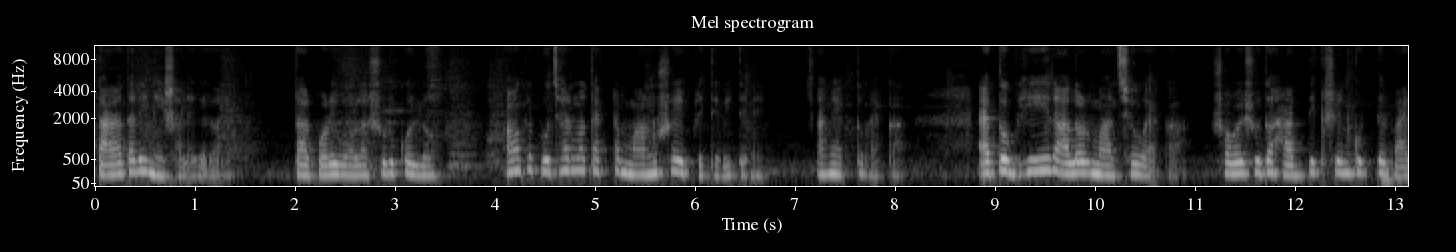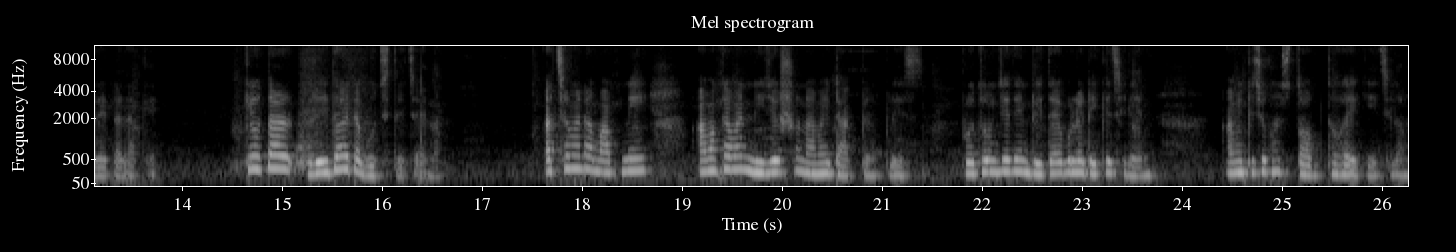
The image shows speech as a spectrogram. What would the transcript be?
তাড়াতাড়ি নেশা লেগে গেল। তারপরে বলা শুরু করল, আমাকে বোঝার মতো একটা মানুষও এই পৃথিবীতে নেই। আমি একদম একা। এত ভিড় আলোর মাঝেও একা। সবাই শুধু হার্দিক সেনগুপ্তের বাইরেটা দেখে। কেউ তার হৃদয়টা বুঝতে চায় না। আচ্ছা ম্যাডাম, আপনি আমাকে আমার নিজস্ব নামেই ডাকবেন, প্লিজ। প্রথম যেদিন হৃদয় বলে ডেকেছিলেন আমি কিছুক্ষণ স্তব্ধ হয়ে গিয়েছিলাম।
